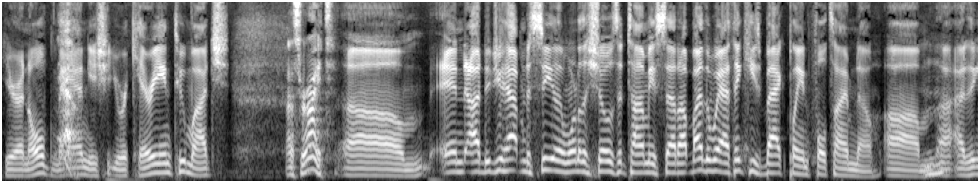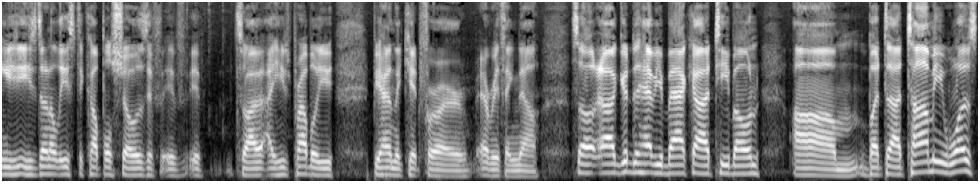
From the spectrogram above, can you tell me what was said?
You're an old man. You should, you were carrying too much. That's right. Um, and uh, did you happen to see one of the shows that Tommy set up? By the way, I think he's back playing full time now. Um, uh, I think he's done at least a couple shows. If if, if so, I, I, he's probably behind the kit for our, everything now. So uh, good to have you back, uh, T Bone. Um, but uh, Tommy was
